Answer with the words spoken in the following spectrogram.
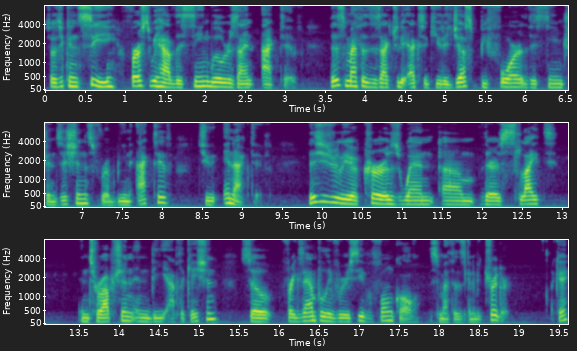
So as you can see, first we have the scene will resign active. This method is actually executed just before the scene transitions from being active to inactive. This usually occurs when um, there's slight interruption in the application. So for example, if we receive a phone call, this method is going to be triggered. Okay.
